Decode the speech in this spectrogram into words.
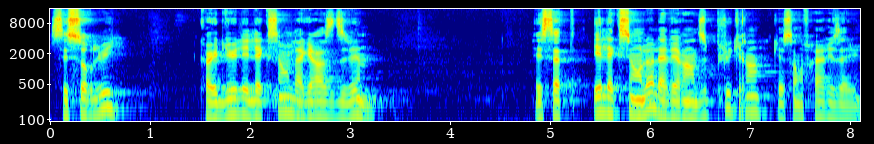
c'est sur lui qu'a eu lieu l'élection de la grâce divine. Et cette élection-là l'avait rendu plus grand que son frère Isaïe.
